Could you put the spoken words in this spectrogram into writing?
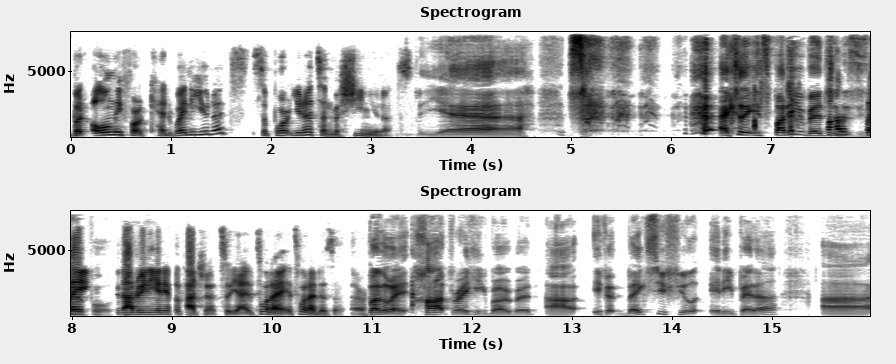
but only for Kaedweni units, support units, and machine units. Yeah. Actually, it's funny you mentioned this example. without reading any of the patch notes. So yeah, it's what I it's what I deserve. By the way, heartbreaking moment. Uh, if it makes you feel any better, uh,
